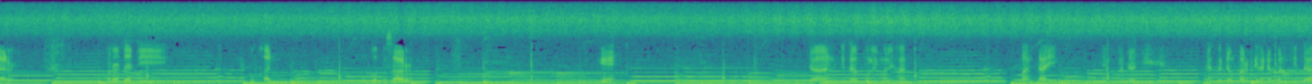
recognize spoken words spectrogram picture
pelantar berada di redukan cukup besar. Oke. Dan kita boleh melihat pantai yang ada di yang terdampar di hadapan kita.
